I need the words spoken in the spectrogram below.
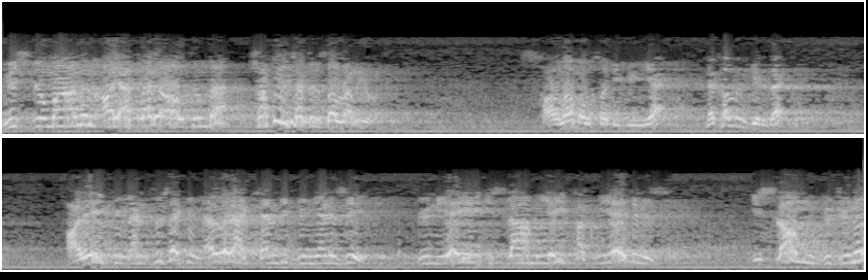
Müslümanın ayakları altında çatır çatır sallanıyor. Sağlam olsa bir dünya ne kalır geride? Aleyküm enfüseküm evvela kendi bünyenizi, bünyeyi İslamiyeyi takviye ediniz. İslam gücünü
